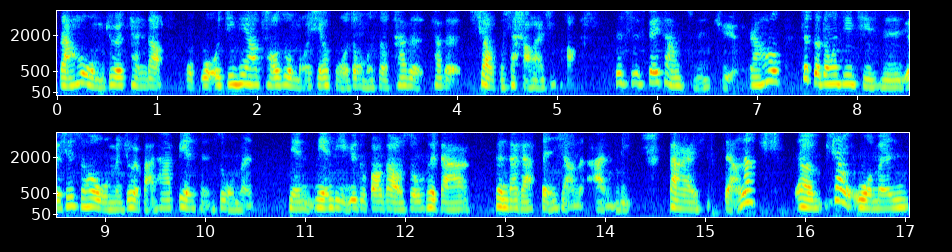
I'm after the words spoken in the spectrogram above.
然后我们就会看到，我我我今天要操作某一些活动的时候，它的它的效果是好还是不好，这是非常直觉。然后这个东西其实有些时候我们就会把它变成是我们年年底阅读报告的时候会大家跟大家分享的案例，大概是这样。那呃，像我们。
